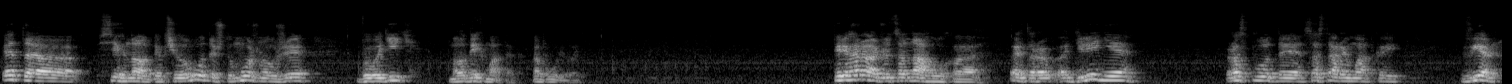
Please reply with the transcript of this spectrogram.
Это сигнал для пчеловода, что можно уже выводить молодых маток, обуливать. Перегораживается наглухо это отделение расплодное со старой маткой. Вверх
